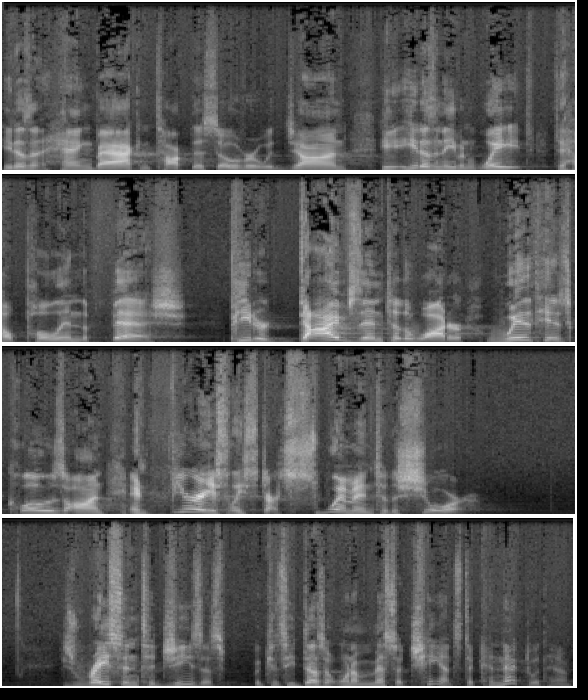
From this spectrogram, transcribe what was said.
He doesn't hang back and talk this over with John. He, he doesn't even wait to help pull in the fish. Peter dives into the water with his clothes on and furiously starts swimming to the shore. He's racing to Jesus because he doesn't want to miss a chance to connect with him.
